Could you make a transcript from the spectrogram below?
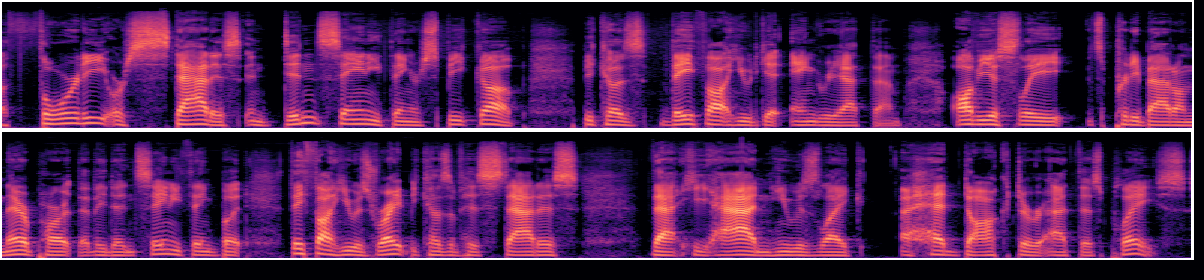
authority or status and didn't say anything or speak up because they thought he would get angry at them. Obviously, it's pretty bad on their part that they didn't say anything, but they thought he was right because of his status that he had and he was like a head doctor at this place.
